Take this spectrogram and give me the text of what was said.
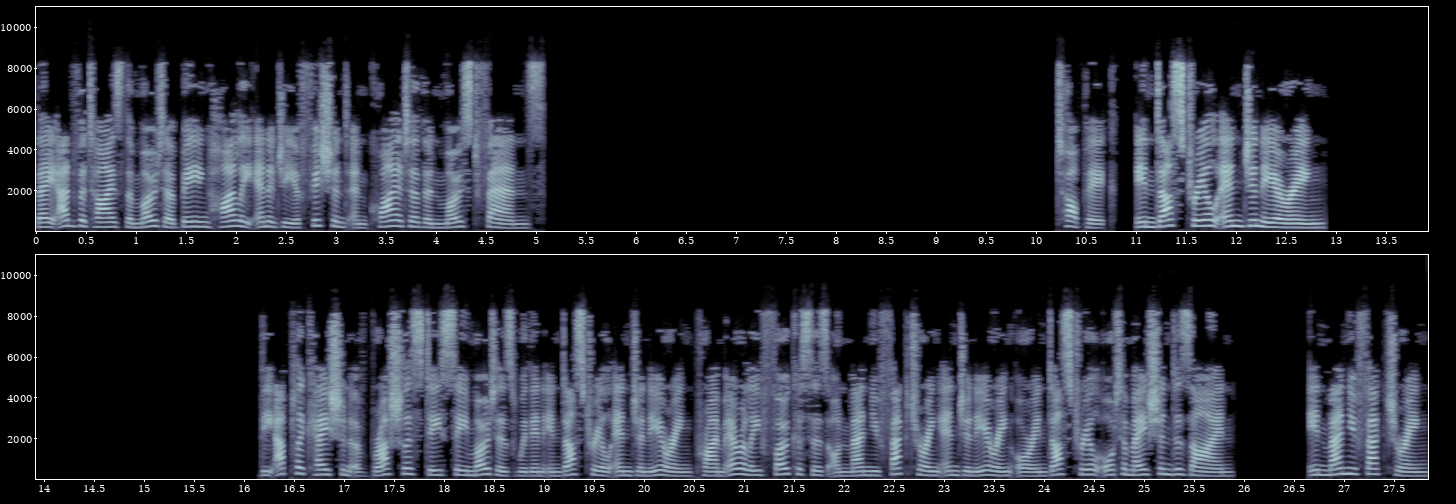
They advertise the motor being highly energy efficient and quieter than most fans. Topic: Industrial engineering. The application of brushless DC motors within industrial engineering primarily focuses on manufacturing engineering or industrial automation design. In manufacturing,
